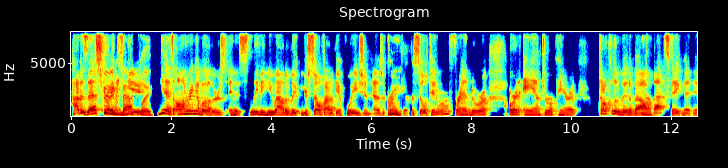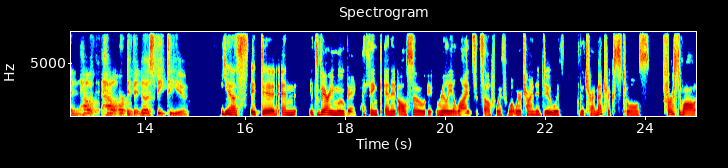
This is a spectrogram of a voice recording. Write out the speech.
How does that That's strike exactly. you? Yeah, it's honoring of others and it's leaving you out of the yourself out of the equation as a coach right. or a facilitator or a friend or a, or an aunt or a parent. Talk a little bit about yeah. that statement and how it, how or if it does speak to you. Yes, it did. And it's very moving, I think, and it also it really aligns itself with what we're trying to do with the TriMetrix tools. First of all,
